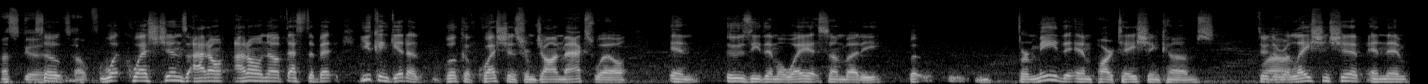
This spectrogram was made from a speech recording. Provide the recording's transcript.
That's good. So That's what questions? I don't I don't know if that's the best. You can get a book of questions from John Maxwell and oozy them away at somebody, but for me the impartation comes through the relationship and then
